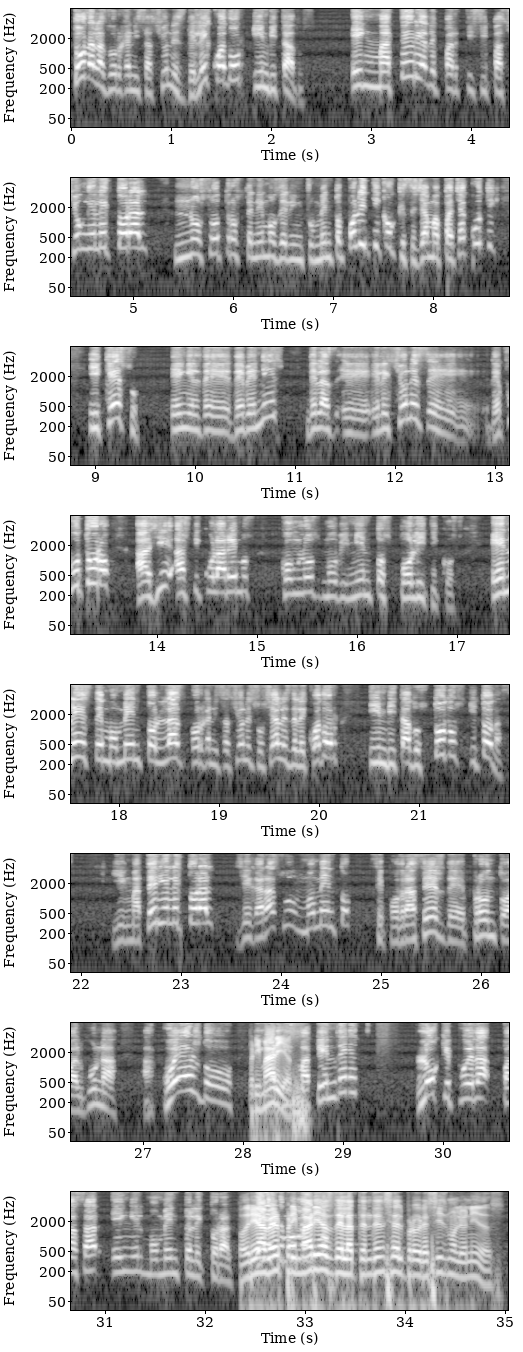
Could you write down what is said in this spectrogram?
todas las organizaciones del Ecuador invitados. En materia de participación electoral, nosotros tenemos el instrumento político que se llama Pachacuti y que eso, en el devenir de, las eh, elecciones de futuro, allí articularemos con los movimientos políticos. En este momento, las organizaciones sociales del Ecuador, invitados todos y todas. Y en materia electoral, llegará su momento, se podrá hacer de pronto algún acuerdo, primarias, lo que pueda pasar en el momento electoral. Podría haber este primarias de la tendencia del progresismo, Leonidas.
